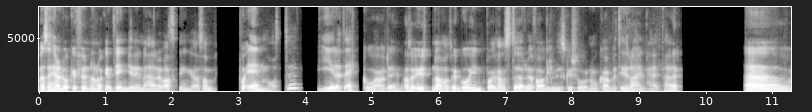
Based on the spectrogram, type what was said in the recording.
Men så har dere funnet noen ting i denne her vaskinga som på en måte gir et ekko av det. Altså Uten å gå inn på en sånn større faglig diskusjon om hva betyr renhet her. Uh,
